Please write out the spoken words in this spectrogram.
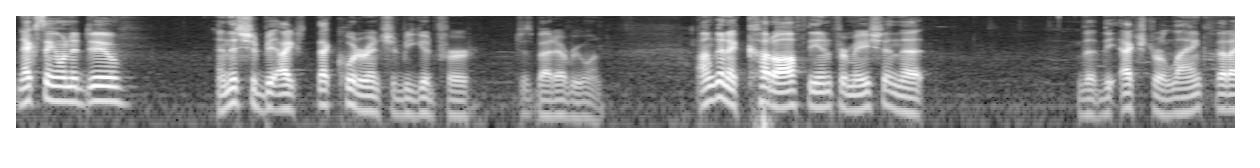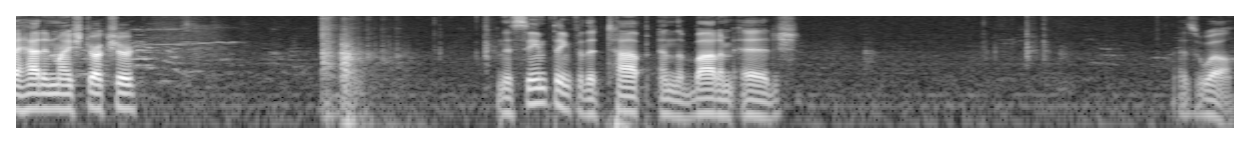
Next thing I want to do, and this should be, I, that quarter inch should be good for just about everyone. I'm going to cut off the information that the, the extra length that I had in my structure. And the same thing for the top and the bottom edge as well.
